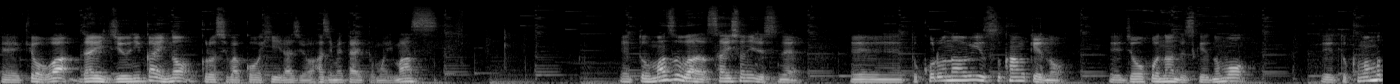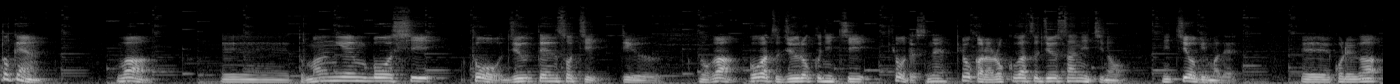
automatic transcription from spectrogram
え今日は第12回の黒芝コーヒーラジオを始めたいと思います。えっと、まずは最初にですね、えっとコロナウイルス関係の情報なんですけれども、えっと熊本県は、えっとまん延防止等重点措置っていうのが5月16日今日ですね今日から6月13日の日曜日まで、えーこれが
